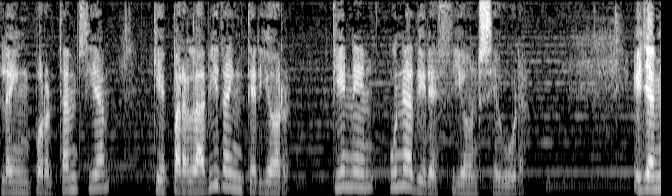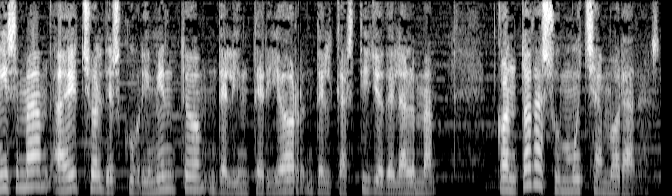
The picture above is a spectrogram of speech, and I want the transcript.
la importancia que para la vida interior tiene una dirección segura. Ella misma ha hecho el descubrimiento del interior del castillo del alma con todas sus muchas moradas,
